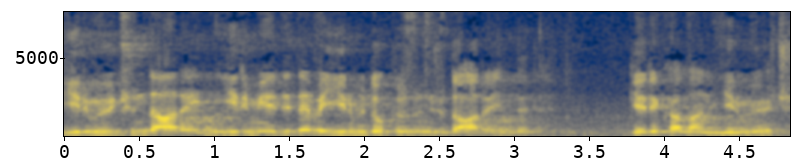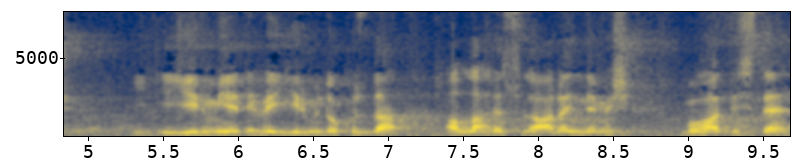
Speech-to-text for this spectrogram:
23'ünde arayın, 27'de ve 29'uncuda arayın dedi. Geri kalan 23, 27 ve 29'da Allah Resulü arayın demiş. Bu hadis de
